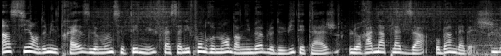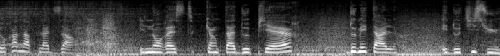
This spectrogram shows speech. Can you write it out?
Ainsi, en 2013, le monde s'est ému face à l'effondrement d'un immeuble de 8 étages, le Rana Plaza, au Bangladesh. Le Rana Plaza, il n'en reste qu'un tas de pierres, de métal et de tissus.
